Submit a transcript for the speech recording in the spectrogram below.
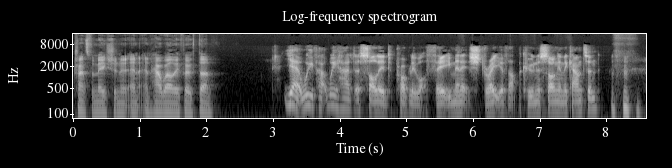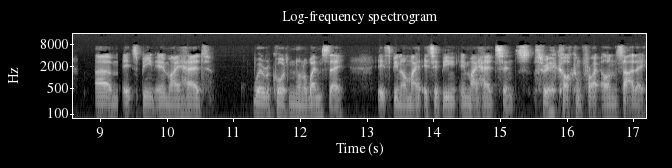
transformation and, and how well they've both done. Yeah, we've had we had a solid probably what thirty minutes straight of that Bacuna song in the Canton. um, it's been in my head. We're recording on a Wednesday. It's been on my it's been in my head since three o'clock on Friday on Saturday.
